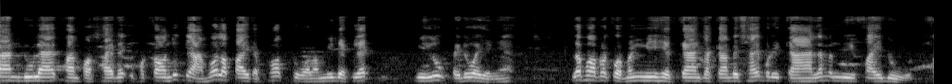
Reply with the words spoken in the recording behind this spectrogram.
การดูแลความปลอดภัยในอุปกรณ์ทุกอย่างเพราะเราไปกับครอบครัวเรามีเด็กเล็ก มีลูกไปด้วยอย่างเงี้ย แล้วพอปรากฏมันมีเหตุการณ์จากการไปใช้บริการ แล้วมันมีไฟดูดไฟ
